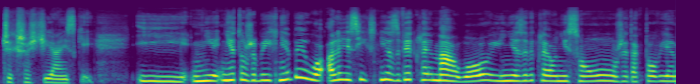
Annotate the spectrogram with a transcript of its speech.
czy chrześcijańskiej. I nie, nie to, żeby ich nie było, ale jest ich niezwykle mało i niezwykle oni są, że tak powiem,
